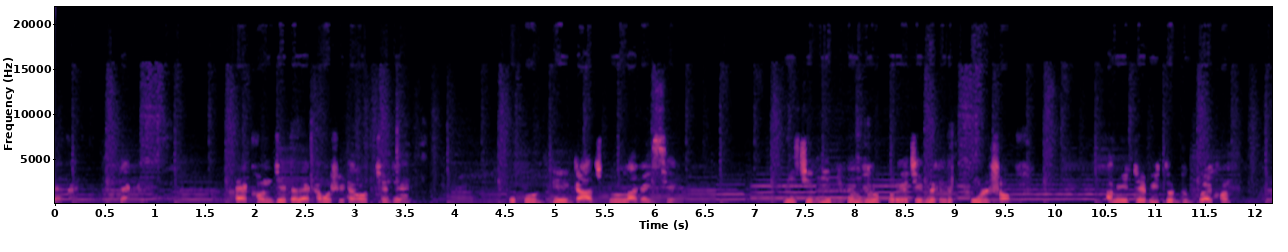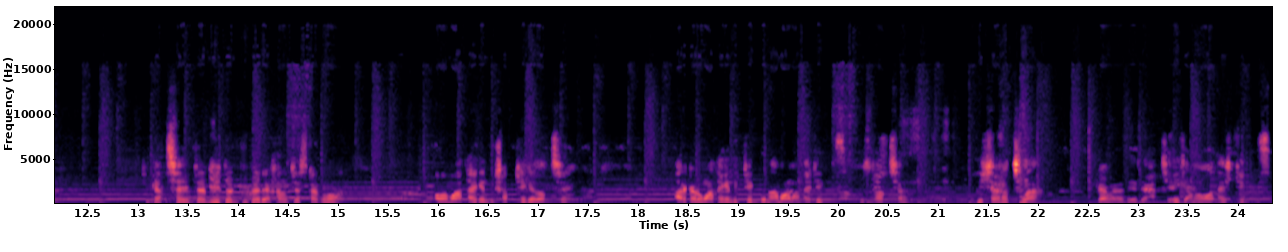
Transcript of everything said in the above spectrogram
দেখায় দেখেন। এখন যেটা দেখাবো, সেটা হচ্ছে যে উপর দিয়ে গাছগুলো লাগাইছে, নিচে দিয়ে ফুলগুলো পড়ে গেছে। এগুলো কিন্তু ফুল সব। আমি এটার ভিতর ঢুকবো এখন। ঠিক আছে? এটার ভিতর ঢুকে দেখানোর চেষ্টা করব। আমার মাথায় কিন্তু সব ঠেকে যাচ্ছে। আর কারও মাথায় কিন্তু ঠেকবে না, আমার মাথায় ঠেকছে বুঝতে পারছেন? বিশ্বাস হচ্ছে না? ক্যামেরা দিয়ে দেখাচ্ছে। এই যে আমার মাথায় ঠেকতেছে।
